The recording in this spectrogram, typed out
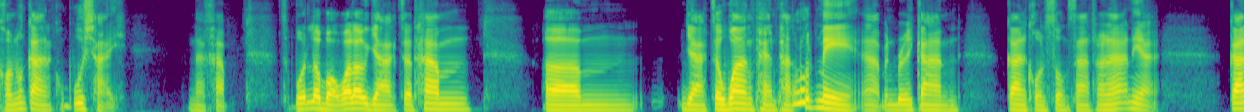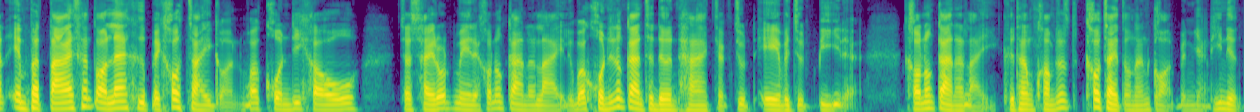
ความต้องการของผู้ใช้นะครับสมมติเราบอกว่าเราอยากจะทำเอิ่มอยากจะวางแผนผังรถเมย์อ่าเป็นบริการการขนส่งสาธารณะเนี่ยการ empathize ขั้นตอนแรกคือไปเข้าใจก่อนว่าคนที่เขาจะใช้รถเมล์เนี่ยเขาต้องการอะไร หรือว่าคนที่ต้องการจะเดินทางจากจุด A ไปจุด B เนี่ย เขาต้องการอะไร คือทำความเข้าใจตรงนั้นก่อนเป็นอย่างที่หนึ่ง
